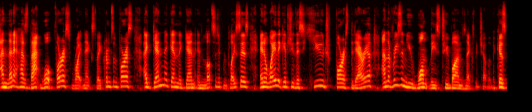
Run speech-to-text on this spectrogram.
and then it has that warp forest right next to a crimson forest, again and again and again in lots of different places, in a way that gives you this huge forested area, and the reason you want these two biomes next to each other, because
